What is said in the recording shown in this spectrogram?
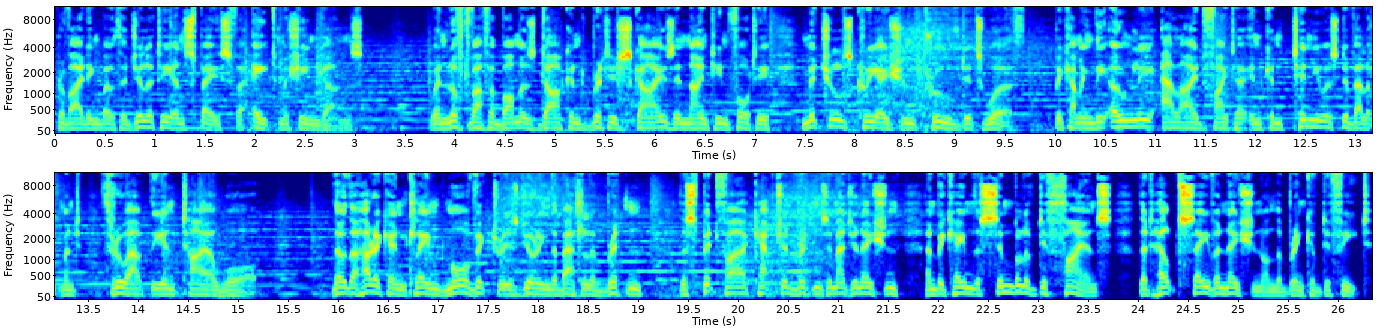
providing both agility and space for eight machine guns. When Luftwaffe bombers darkened British skies in 1940, Mitchell's creation proved its worth, becoming the only Allied fighter in continuous development throughout the entire war. Though the Hurricane claimed more victories during the Battle of Britain, the Spitfire captured Britain's imagination and became the symbol of defiance that helped save a nation on the brink of defeat.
